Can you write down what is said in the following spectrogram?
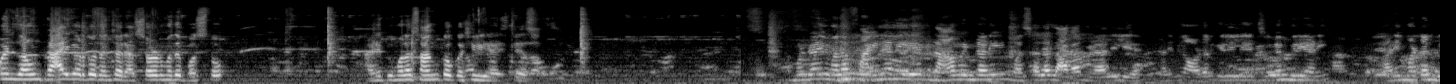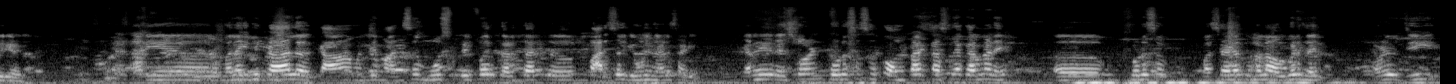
पण जाऊन ट्राय करतो. त्यांच्या रेस्टॉरंटमध्ये बसतो. आणि तुम्हाला सांगतो कशी लिहायची टेस्ट मंडळी मला फायनली एक दहा मिनिटांनी मसाला जागा मिळालेली आहे. आणि मी ऑर्डर केलेली आहे चिकन बिर्याणी आणि मटन बिर्याणी. आणि मला इथे कळालं का म्हणजे माणसं मोस्ट प्रिफर करतात पार्सल घेऊन जाण्यासाठी कारण हे रेस्टॉरंट थोडंसं असं कॉम्पॅक्ट असल्या कारणाने थोडस बसायला तुम्हाला अवघड जाईल. त्यामुळे जी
